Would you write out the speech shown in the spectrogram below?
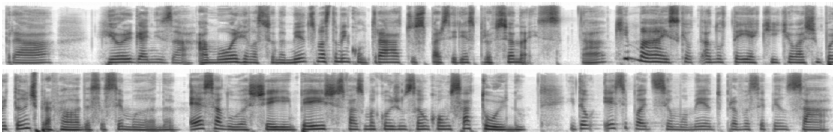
para reorganizar amor, relacionamentos, mas também contratos, parcerias profissionais tá? Que mais que eu anotei aqui que eu acho importante para falar dessa semana? Essa lua cheia em peixes faz uma conjunção com o Saturno. Então, esse pode ser um momento para você pensar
